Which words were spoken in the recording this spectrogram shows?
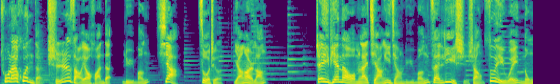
出来混的迟早要还的吕蒙下。作者杨二郎。这一篇呢，我们来讲一讲吕蒙在历史上最为浓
